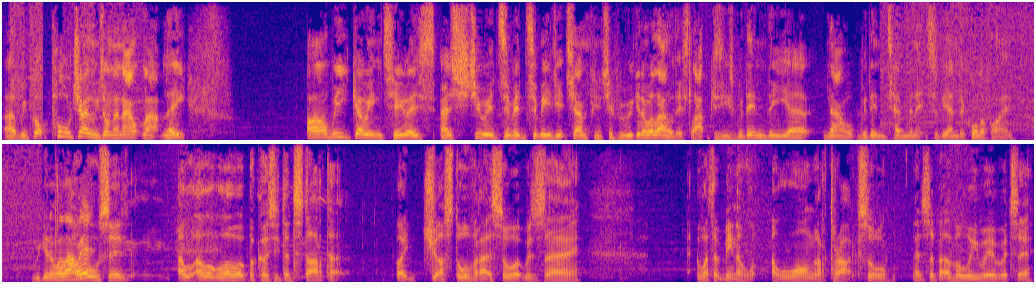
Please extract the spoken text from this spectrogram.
Uh, we've got Paul Jones on an outlap, Lee. Are we going to, as as stewards of Intermediate Championship, are we going to allow this lap because he's within the uh, now within ten minutes of the end of qualifying? Are we going to allow I it? Will say, I will, I will allow it because he did start at like just over it, so it was uh, with it being a, a longer track, so it's a bit of a leeway, I would say.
